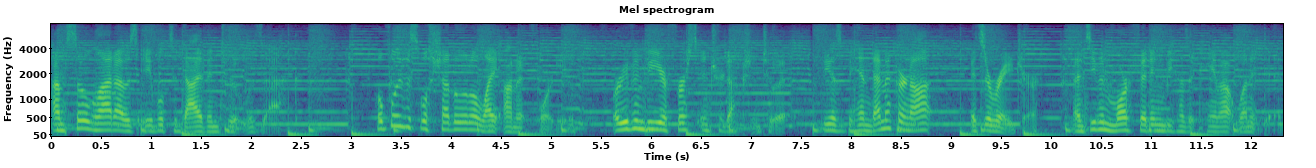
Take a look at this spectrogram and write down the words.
I'm so glad I was able to dive into it with Zach. Hopefully, this will shed a little light on it for you, or even be your first introduction to it, because pandemic or not, it's a rager, and it's even more fitting because it came out when it did.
